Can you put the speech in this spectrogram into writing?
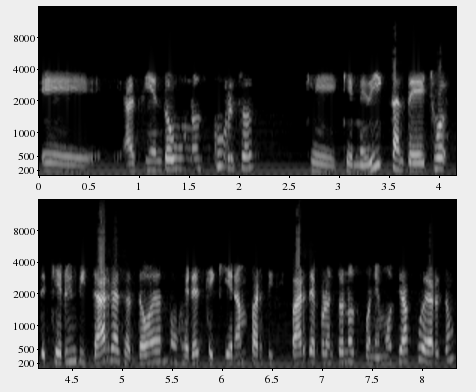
eh, haciendo unos cursos que, que, me dictan. De hecho, quiero invitarlas a todas las mujeres que quieran participar. De pronto nos ponemos de acuerdo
